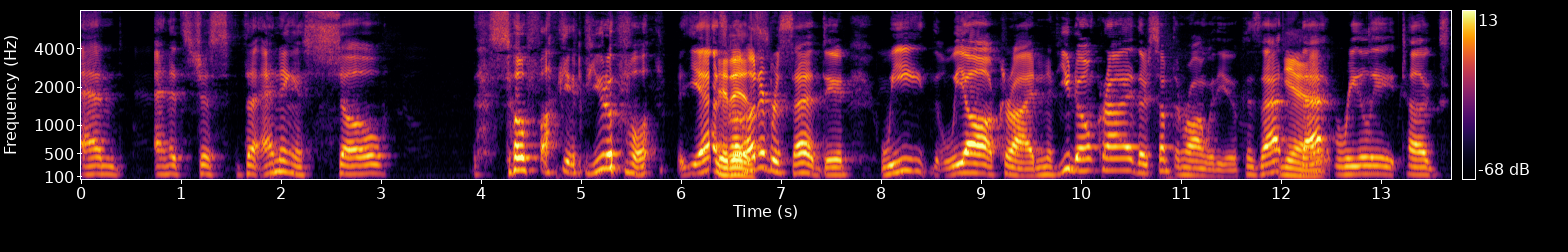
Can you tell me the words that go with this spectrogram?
And and it's just the ending is so so fucking beautiful. Yes, It hundred percent, dude. We we all cried, and if you don't cry, there's something wrong with you because that Yeah. that really tugs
